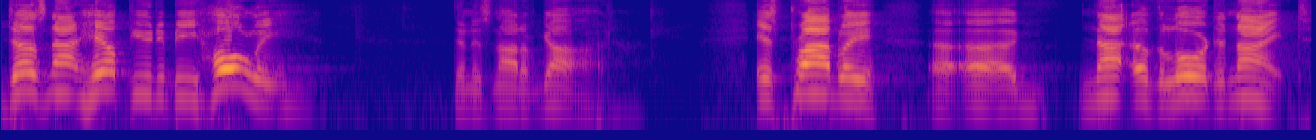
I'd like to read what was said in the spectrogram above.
it does not help you to be holy, then it's not of God. It's probably uh, uh, not of the Lord tonight.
